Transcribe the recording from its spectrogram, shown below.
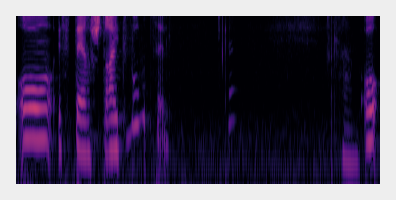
או אסתר שטרייט וורצל. כן? כן. או,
